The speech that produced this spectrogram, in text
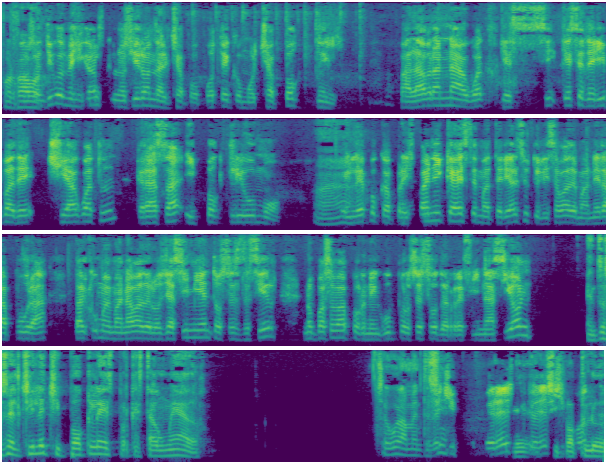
por Los favor. antiguos mexicanos conocieron al chapopote como chapoctli, palabra náhuatl que, sí- que se deriva de chiahuatl, grasa y poctli humo. Ah, En la época prehispánica este material se utilizaba de manera pura, tal como emanaba de los yacimientos, es decir, no pasaba por ningún proceso de refinación. Entonces el chile chipocle es porque está humeado. seguramente Pero es sí. chip- pero es- Eh, pero es chipocludo.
